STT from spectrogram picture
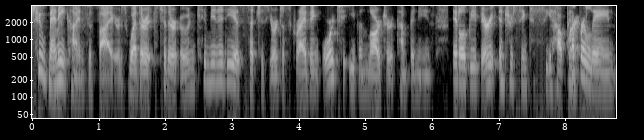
to many kinds of buyers, whether it's to their own community, as such as you're describing, or to even larger companies. It'll be very interesting to see how Pepperlane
